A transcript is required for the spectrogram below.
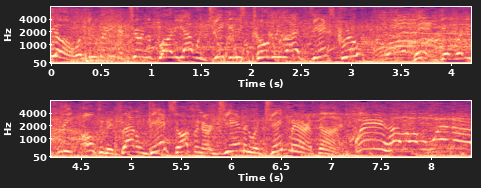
Yo, are you ready to turn the party out with Jake and his Totally Live dance crew? Then get ready for the ultimate battle dance-off in our Jamming with Jake Marathon. We have a winner!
